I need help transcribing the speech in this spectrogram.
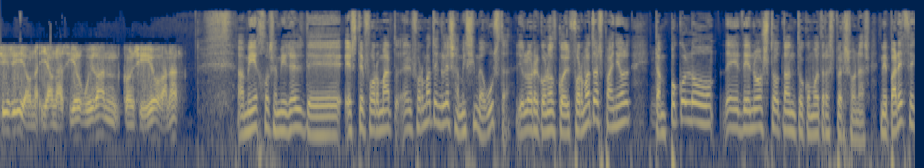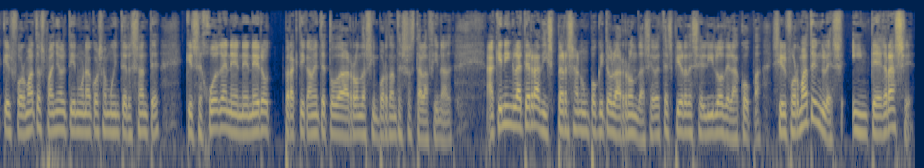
sí sí y y aún así el Wigan consiguió ganar a mí, José Miguel, de este formato, el formato inglés a mí sí me gusta, yo lo reconozco. El formato español tampoco lo eh, denosto tanto como otras personas. Me parece que el formato español tiene una cosa muy interesante, que se jueguen en enero prácticamente todas las rondas importantes hasta la final. Aquí en Inglaterra dispersan un poquito las rondas y a veces pierdes el hilo de la copa. Si el formato inglés integrase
